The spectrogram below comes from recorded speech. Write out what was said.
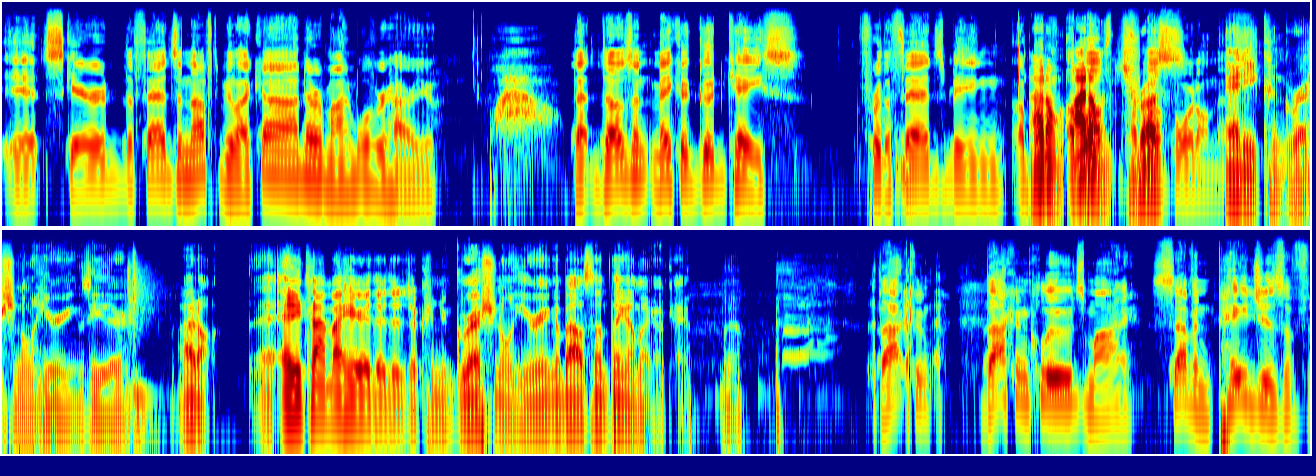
it scared the feds enough to be like, ah, never mind, we'll rehire you. Wow. That doesn't make a good case for the feds being above, I don't above, I don't trust board on this. any congressional hearings either. I don't. Anytime I hear that there's a congressional hearing about something, I'm like, okay. yeah. that con- that concludes my seven pages of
